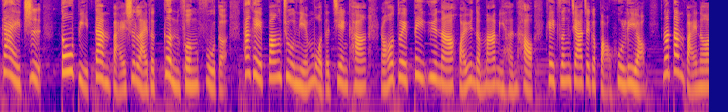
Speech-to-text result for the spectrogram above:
钙质。都比蛋白是来的更丰富的，它可以帮助黏膜的健康，然后对备孕啊、怀孕的妈咪很好，可以增加这个保护力哦。那蛋白呢，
